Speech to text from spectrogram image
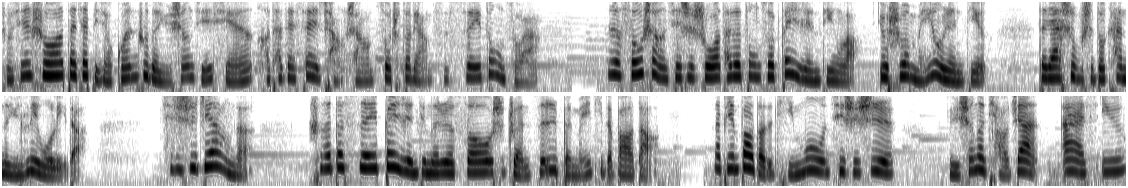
首先说，大家比较关注的羽生结弦和他在赛场上做出的两次四 A 动作啊，热搜上先是说他的动作被认定了，又说没有认定，大家是不是都看得云里雾里的？其实是这样的，说他的四 A 被认定的热搜是转自日本媒体的报道，那篇报道的题目其实是羽生的挑战 ISU，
